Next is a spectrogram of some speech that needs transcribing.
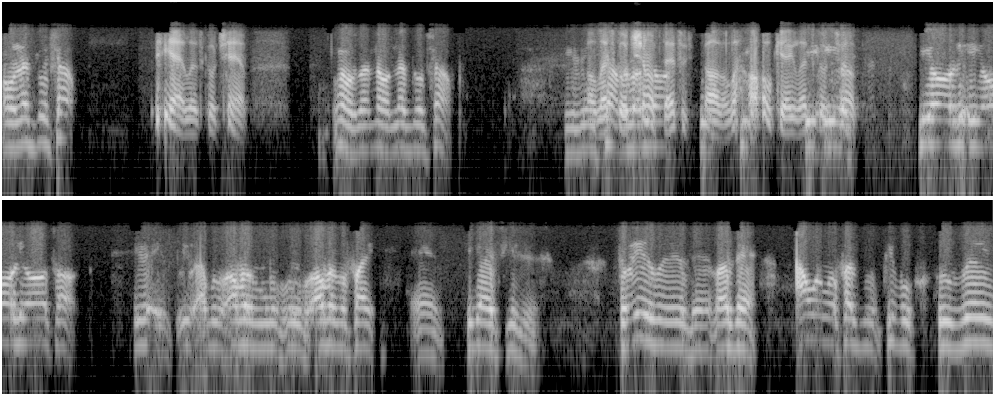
Oh, let's go champ. yeah, let's go, champ. No, no, let's go champ. Oh, let's go, chump. That's what you call him. okay, let's he- go, he- chump. He all he, he all he all talk. He, he, he we offer him we offer him a fight, and he got excuses. So either way, is like I said, I want to fight with people who really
